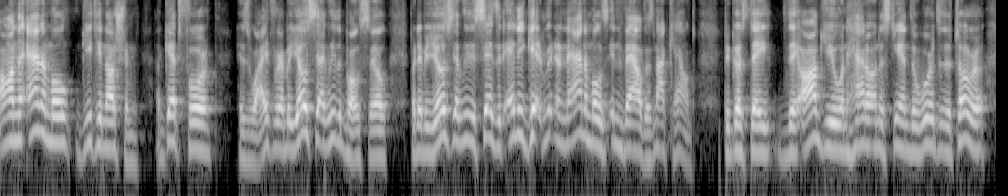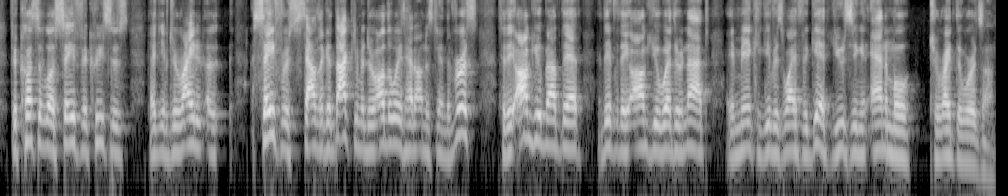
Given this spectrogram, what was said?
on the animal giti noshim a get for his wife. Rabbi Yosef Aglila Bosel, but Rabbi Yosef Aglila says that any get written on an animal is invalid, does not count, because they they argue on how to understand the words of the Torah. Because of sefer increases that you have to write it. Uh, Sefer sounds like a document. There are other ways how to understand the verse. So they argue about that, and therefore they argue whether or not a man can give his wife a get using an animal to write the words on.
